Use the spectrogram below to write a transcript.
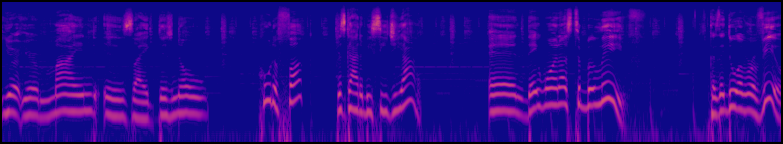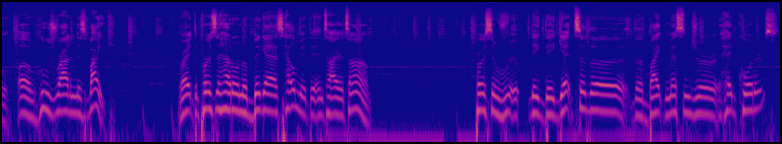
your your mind is like there's no who the fuck? This got to be CGI. And they want us to believe cuz they do a reveal of who's riding this bike. Right? The person had on a big ass helmet the entire time person they, they get to the the bike messenger headquarters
